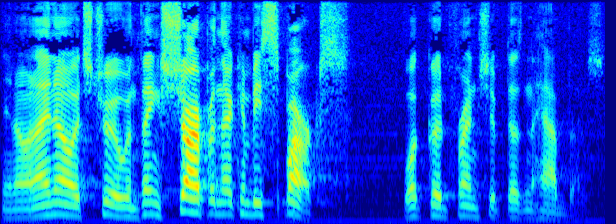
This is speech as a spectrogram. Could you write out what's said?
You know, and I know it's true. When things sharpen, there can be sparks. What good friendship doesn't have those?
